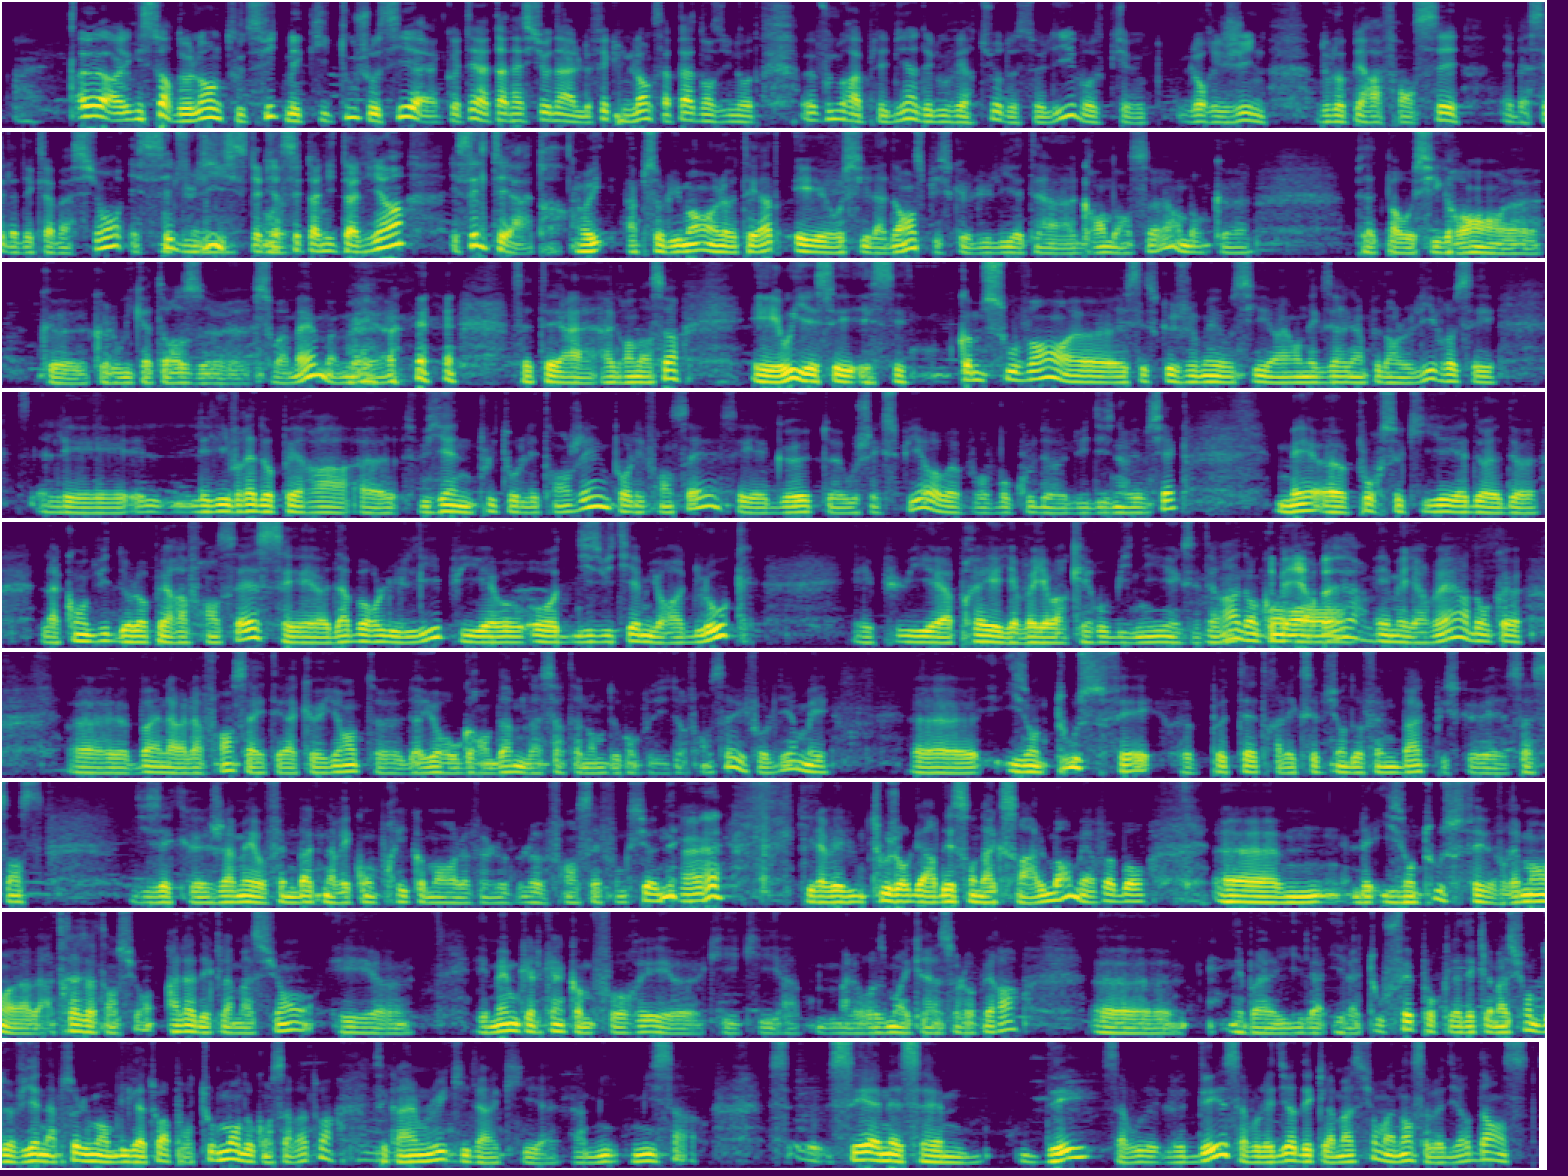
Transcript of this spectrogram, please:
Alors, histoire de langue tout de suite, mais qui touche aussi à côté international, le fait qu'une langue, ça passe dans une autre. Euh, vous nous rappelez bien dès l'ouverture de ce livre que l'origine de l'opéra français, eh ben, c'est la déclamation et c'est l'Ully, c'est-à-dire c'est un italien et c'est le théâtre. Oui, absolument, le théâtre et aussi la danse, puisque Lully était un grand danseur, donc euh, peut-être pas aussi grand euh, que, que, Louis XIV soi-même, mais c'était un, un, grand danseur. Et oui, et c'est comme souvent, euh, et c'est ce que je mets aussi en exergue un peu dans le livre, c'est les, les livrets d'opéra euh, viennent plutôt de l'étranger pour les Français, c'est Goethe ou Shakespeare euh, pour beaucoup de, du 19e siècle. Mais euh, pour ce qui est de, de la conduite de l'opéra français, c'est euh, d'abord Lully, puis au, au 18e il y aura Gluck, et puis après il va y avoir Cherubini, etc. Donc et Meyerbeer. Et Meyerbeer. Donc euh, ben la, la, France a été accueillante, euh, d'ailleurs aux grandes dames d'un certain nombre de compositeurs français, il faut le dire, mais euh, ils ont tous fait, euh, peut-être à l'exception d'Offenbach, puisque ça sens disait que jamais Offenbach n'avait compris comment le, le, le français fonctionnait, qu'il avait toujours gardé son accent allemand, mais enfin bon, euh, ils ont tous fait vraiment euh, très attention à la déclamation et, euh, et même quelqu'un comme Fauré, euh, qui, qui, a malheureusement écrit un seul opéra, et eh ben il a, il a tout fait pour que la déclamation devienne absolument obligatoire pour tout le monde au conservatoire. C'est quand même lui qui, a, qui a mis, mis ça. CNSM D, ça voulait, le D, ça voulait dire déclamation, maintenant ça veut dire danse.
